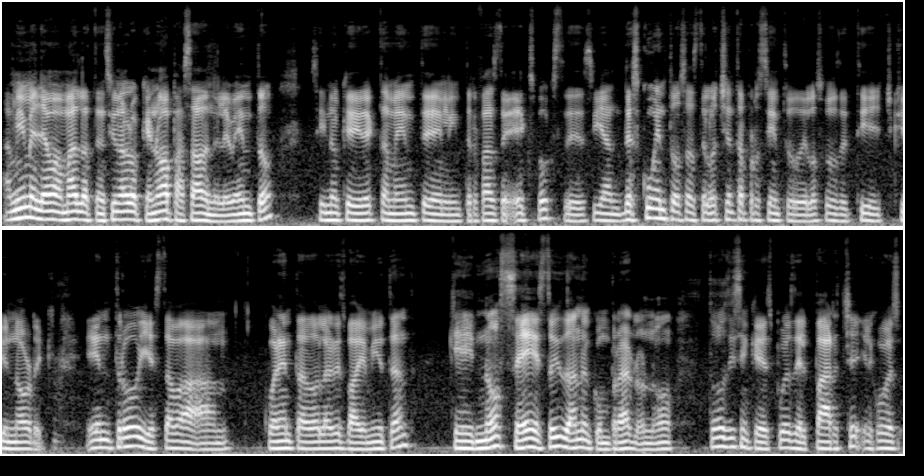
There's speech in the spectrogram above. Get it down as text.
A mí me llama más la atención algo que no ha pasado en el evento, sino que directamente en la interfaz de Xbox te decían descuentos hasta el 80% de los juegos de THQ Nordic. Entró y estaba a 40 dólares Biomutant, que no sé, estoy dudando en comprarlo, ¿no? Todos dicen que después del parche el juego es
